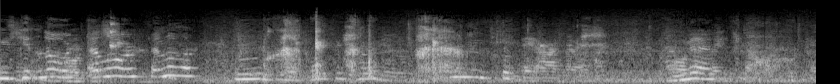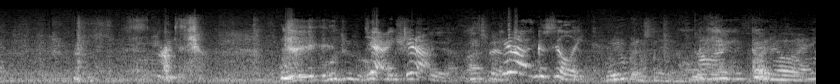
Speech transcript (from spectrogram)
He's getting lower and lower and lower. They are nice. Jerry, get up. Get up, go silly. Where you been staying? Good boy.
